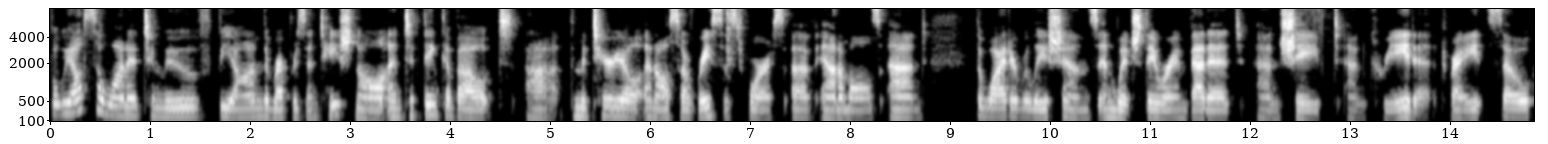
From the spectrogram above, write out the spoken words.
But we also wanted to move beyond the representational and to think about uh, the material and also racist force of animals and the wider relations in which they were embedded and shaped and created, right? So,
